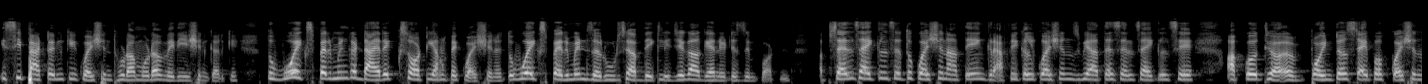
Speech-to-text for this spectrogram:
इसी पैटर्न के क्वेश्चन थोड़ा मोड़ा वेरिएशन करके। तो वो एक्सपेरिमेंट का डायरेक्ट सॉर्ट यहाँ पे क्वेश्चन है। तो वो एक्सपेरिमेंट ज़रूर से आप देख लीजिएगा। अगेन इट इज़ इंपॉर्टेंट अब सेल साइकिल से तो क्वेश्चन आते हैं ग्राफिकल क्वेश्चन भी आते हैं सेल साइकिल से आपको पॉइंटर्स टाइप ऑफ़ क्वेश्चन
